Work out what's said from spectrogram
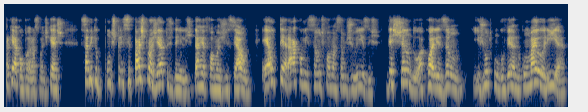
para quem acompanha o nosso podcast, sabe que um dos principais projetos deles, da reforma judicial, é alterar a comissão de formação de juízes, deixando a coalizão, e junto com o governo, com maioria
